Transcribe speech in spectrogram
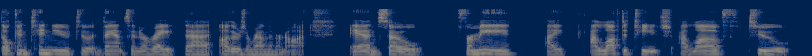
they'll continue to advance in a rate that others around them are not. And so for me, I I love to teach. I love to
